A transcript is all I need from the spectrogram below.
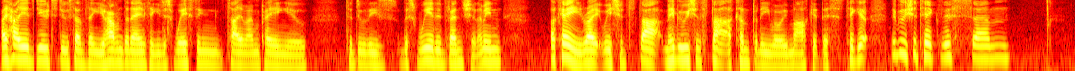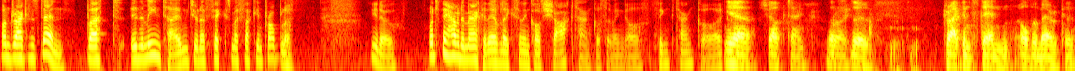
I hired you to do something you haven't done anything you're just wasting the time I'm paying you to do these this weird invention. I mean, okay, right, we should start. Maybe we should start a company where we market this. Take it. Maybe we should take this um, on Dragon's Den. But in the meantime, do you want to fix my fucking problem? You know, what do they have in America? They have like something called Shark Tank or something, or Think Tank, or Yeah, Shark Tank. That's Right. the Dragon's Den of America.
